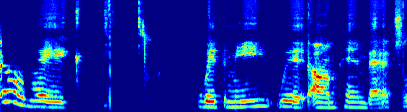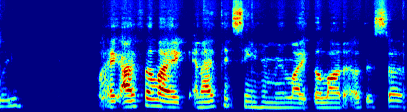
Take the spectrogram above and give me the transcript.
feel like with me, with um Penn Badgley, like I feel like, and I've seen him in like a lot of other stuff.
